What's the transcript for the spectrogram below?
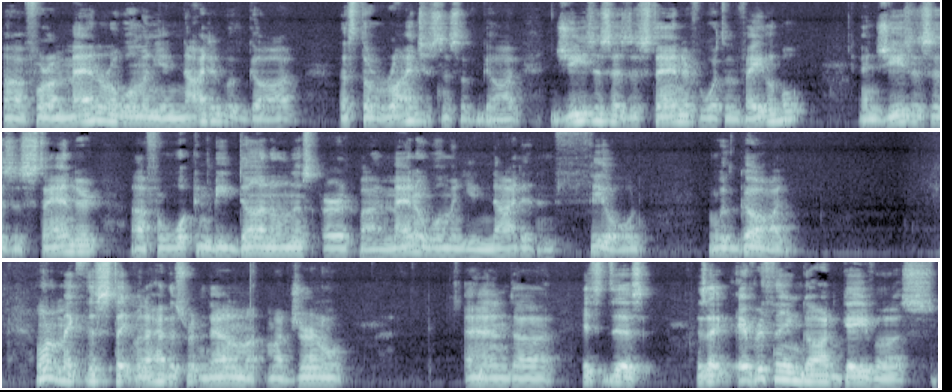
uh, for a man or a woman united with God. That's the righteousness of God. Jesus is the standard for what's available, and Jesus is the standard uh, for what can be done on this earth by a man or woman united and filled with God. I want to make this statement. I have this written down in my, my journal, and uh, it's this: is that everything God gave us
